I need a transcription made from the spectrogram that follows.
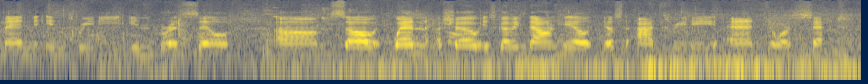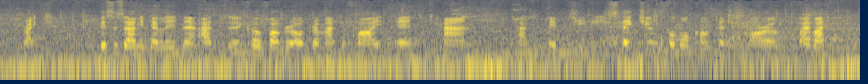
men in 3D in Brazil. Um, so when a show is going downhill, just add 3D and you're set right. This is Annika Lidne, uh, co-founder of Dramatify in Cannes at MIP TV. Stay tuned for more content tomorrow. Bye bye.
